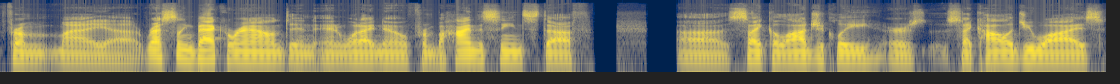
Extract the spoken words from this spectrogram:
from my uh, wrestling background and, and what I know from behind the scenes stuff, uh, psychologically or psychology wise.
